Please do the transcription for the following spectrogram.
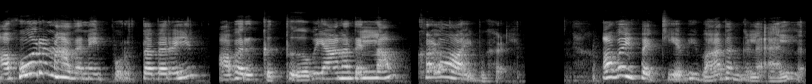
அகோரநாதனை பொறுத்தவரையில் அவருக்கு தேவையானதெல்லாம் கள ஆய்வுகள். அவை பற்றிய விவாதங்கள் அல்ல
